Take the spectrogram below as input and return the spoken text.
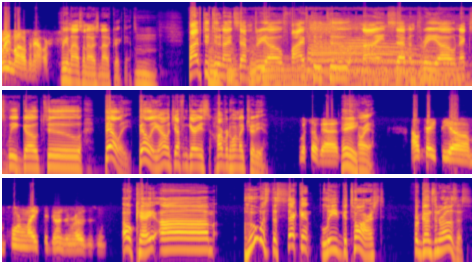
Three miles an hour. Three miles an hour is not a correct answer. Mm. 522-9730, 522-9730. Next we go to Billy. Billy, you're on with Geoff and Gary's Harvard Horn Lake Trivia. What's up, guys? Hey. How are you? I'll take the um, Horn Lake, the Guns N' Roses one. Okay. Um, who was the second lead guitarist for Guns N' Roses?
